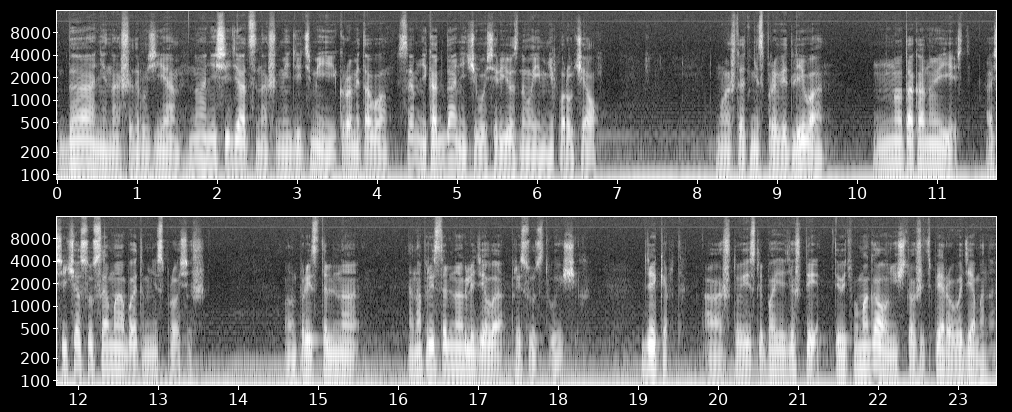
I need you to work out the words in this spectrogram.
«Да, они наши друзья, но они сидят с нашими детьми, и кроме того, Сэм никогда ничего серьезного им не поручал». «Может, это несправедливо?» «Но так оно и есть. А сейчас у Сэма об этом не спросишь». Он пристально... Она пристально оглядела присутствующих. «Деккерт, а что если поедешь ты? Ты ведь помогал уничтожить первого демона».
